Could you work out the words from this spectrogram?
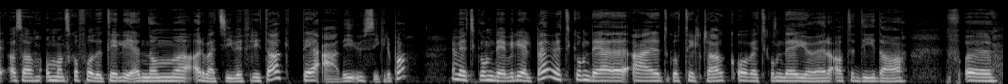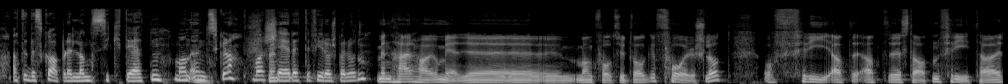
Altså om man skal få det til gjennom arbeidsgiverfritak, det er vi usikre på. Jeg vet ikke om det vil hjelpe, jeg vet ikke om det er et godt tiltak, og vet ikke om det gjør at de da At det skaper den langsiktigheten man ønsker, da. Hva skjer etter fireårsperioden? Men her har jo Mediemangfoldsutvalget foreslått fri, at, at, staten fritar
